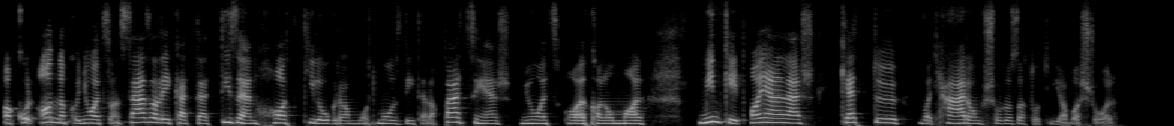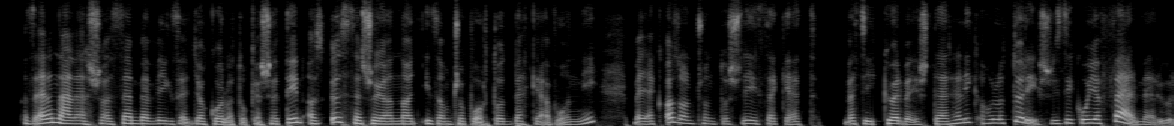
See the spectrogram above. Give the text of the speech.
akkor annak a 80%-át, tehát 16 kg mozdít el a páciens 8 alkalommal. Mindkét ajánlás kettő vagy három sorozatot javasol. Az ellenállással szemben végzett gyakorlatok esetén az összes olyan nagy izomcsoportot be kell vonni, melyek azon csontos részeket veszik körbe és terhelik, ahol a törés rizikója felmerül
